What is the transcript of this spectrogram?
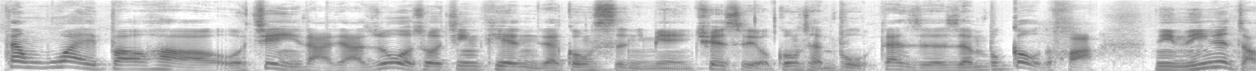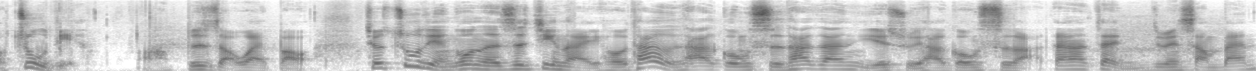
但外包哈，我建议大家，如果说今天你在公司里面确实有工程部，但是人不够的话，你宁愿找驻点啊，不是找外包。就驻点工程师进来以后，他有他的公司，他当然也属于他公司了，但他在你这边上班。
